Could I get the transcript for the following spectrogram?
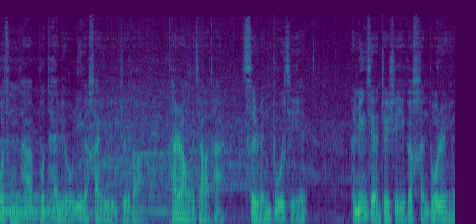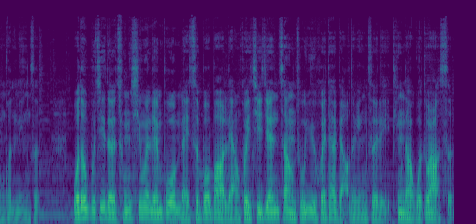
我从他不太流利的汉语里知道，他让我叫他次仁多杰。很明显，这是一个很多人用过的名字，我都不记得从新闻联播每次播报两会期间藏族与会代表的名字里听到过多少次。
